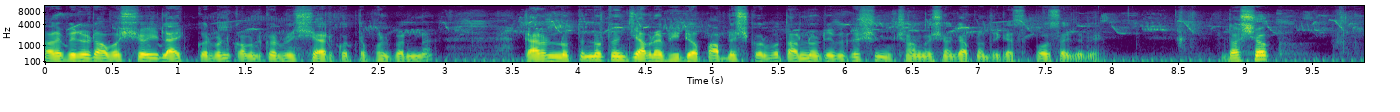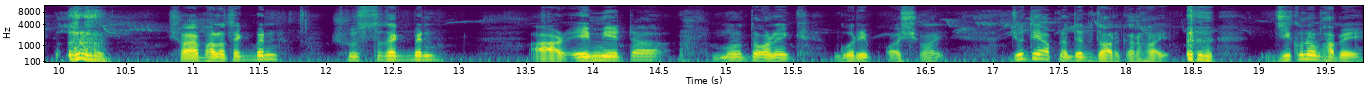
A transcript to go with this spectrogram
তাহলে ভিডিওটা অবশ্যই লাইক করবেন কমেন্ট করবেন শেয়ার করতে ভুলবেন না। কারণ নতুন নতুন যে আমরা ভিডিও পাবলিশ করব, তার নোটিফিকেশন সঙ্গে সঙ্গে আপনাদের কাছে পৌঁছে যাবে। দর্শক, সবাই ভালো থাকবেন, সুস্থ থাকবেন। আর এই মেয়েটা মূলত অনেক গরিব, অসহায়। যদি আপনাদের দরকার হয় যে কোনোভাবে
